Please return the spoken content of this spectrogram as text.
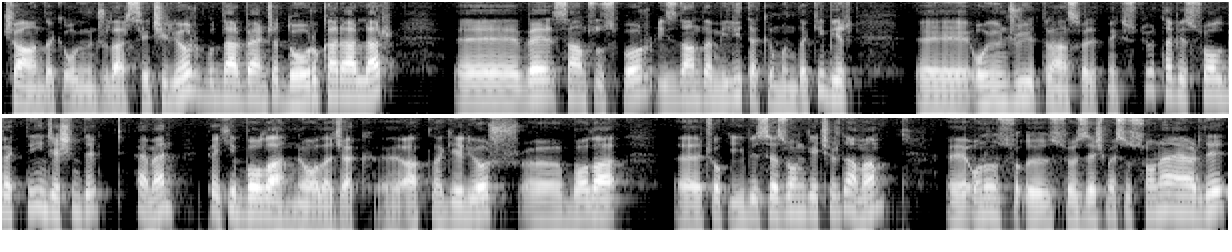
çağındaki oyuncular seçiliyor. Bunlar bence doğru kararlar. E, ve Samsunspor İzlanda milli takımındaki bir e, oyuncuyu transfer etmek istiyor. Tabii sol bek deyince şimdi hemen peki Bola ne olacak e, akla geliyor. E, Bola çok iyi bir sezon geçirdi ama e, onun e, sözleşmesi sona erdi.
